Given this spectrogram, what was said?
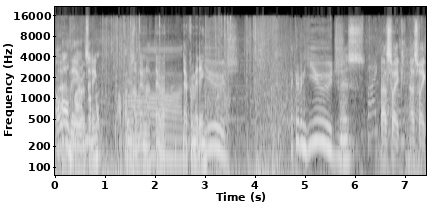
Oh, they my- were sitting. No, they're not. They're, they're that could've been committing. Huge. That could have been huge. Yes. Spike That's fake. That's fake.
